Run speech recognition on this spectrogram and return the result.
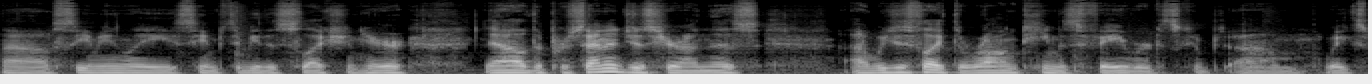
uh, seemingly seems to be the selection here. Now the percentages here on this. Uh, we just feel like the wrong team is favored. It's, um, Wake's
